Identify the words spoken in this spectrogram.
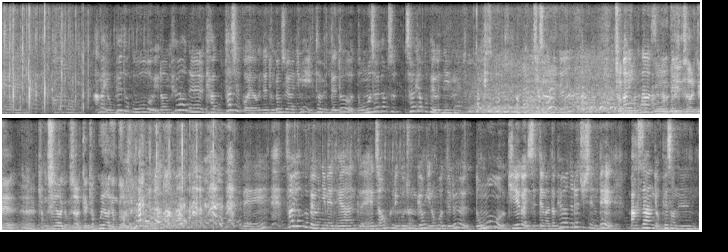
네. 어, 아마 두고 이런 표현을 다 못하실 거예요. 근데 도경수 배우님이 인터뷰 때도 너무 설경수, 설경구 배우님 죄송합니다. 저도 그. 무대 인사할 때 에, 경수야 경수할 때 경구야 경구하러 들렸거든요. 네, 서희영구 배우님에 대한 그 애정 그리고 존경 이런 것들을 너무 기회가 있을 때마다 표현을 해주시는데 막상 옆에서는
